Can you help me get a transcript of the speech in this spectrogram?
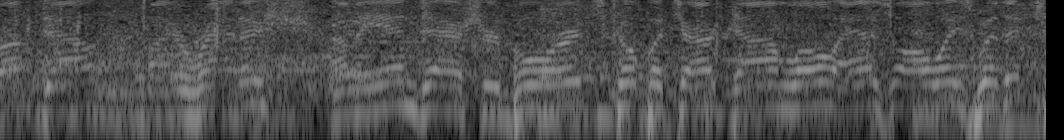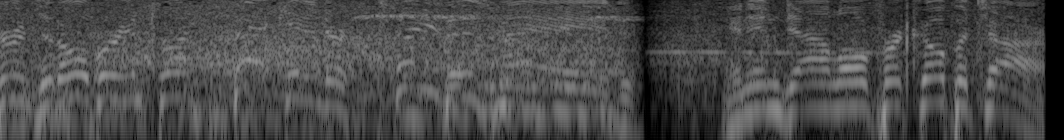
rubbed out by Raddysh on the end dasher boards. Kopitar down low as always with it. Turns it over in front. Backhander. Save is made. And in down low for Kopitar.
